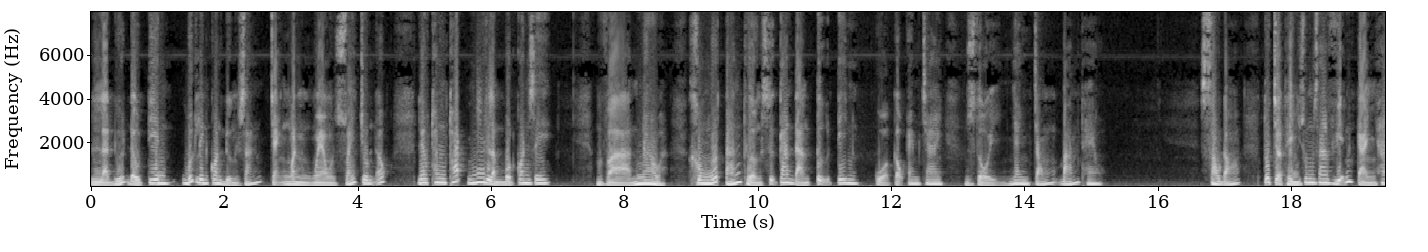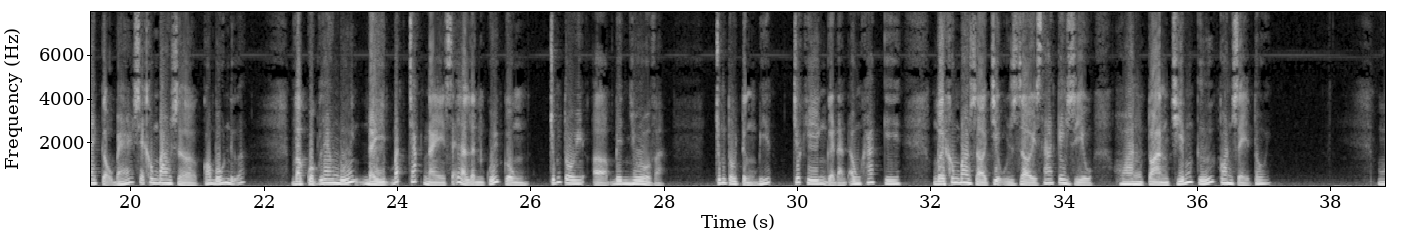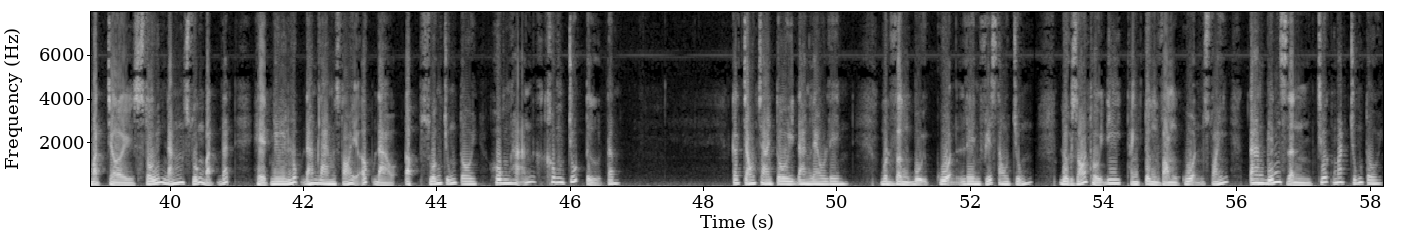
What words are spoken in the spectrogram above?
là đứa đầu tiên bước lên con đường rắn, chạy ngoằn ngoèo xoáy chôn ốc, leo thoăn thoắt như là một con dê. Và nào à, không ngớt tán thưởng sự can đảm tự tin của cậu em trai, rồi nhanh chóng bám theo. Sau đó, tôi chợt hình dung ra viễn cảnh hai cậu bé sẽ không bao giờ có bố nữa. Và cuộc leo núi đầy bất chắc này sẽ là lần cuối cùng chúng tôi ở bên Yuva. Chúng tôi từng biết trước khi người đàn ông khác kia, người không bao giờ chịu rời xa cây rìu, hoàn toàn chiếm cứ con rể tôi. Mặt trời xối nắng xuống mặt đất, hệt như lúc đám lang sói ở ốc đảo ập xuống chúng tôi, hung hãn, không chút tử tâm. Các cháu trai tôi đang leo lên, một vầng bụi cuộn lên phía sau chúng, được gió thổi đi thành từng vòng cuộn xoáy, tan biến dần trước mắt chúng tôi.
